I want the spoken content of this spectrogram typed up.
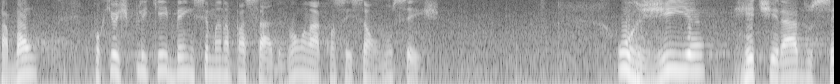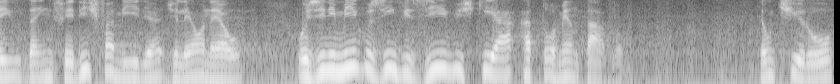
Tá bom? Porque eu expliquei bem semana passada. Vamos lá, Conceição, no 6. Urgia retirar do seio da infeliz família de Leonel os inimigos invisíveis que a atormentavam. Então tirou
